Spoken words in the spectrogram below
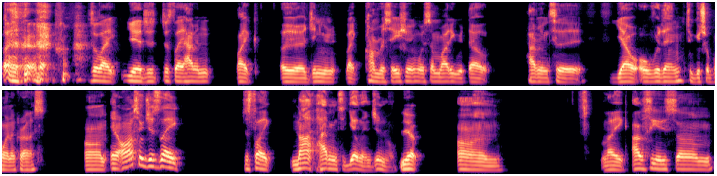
so like yeah just just like having like a genuine like conversation with somebody without having to yell over them to get your point across um and also just like just like not having to yell in general yep. um like i've seen some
